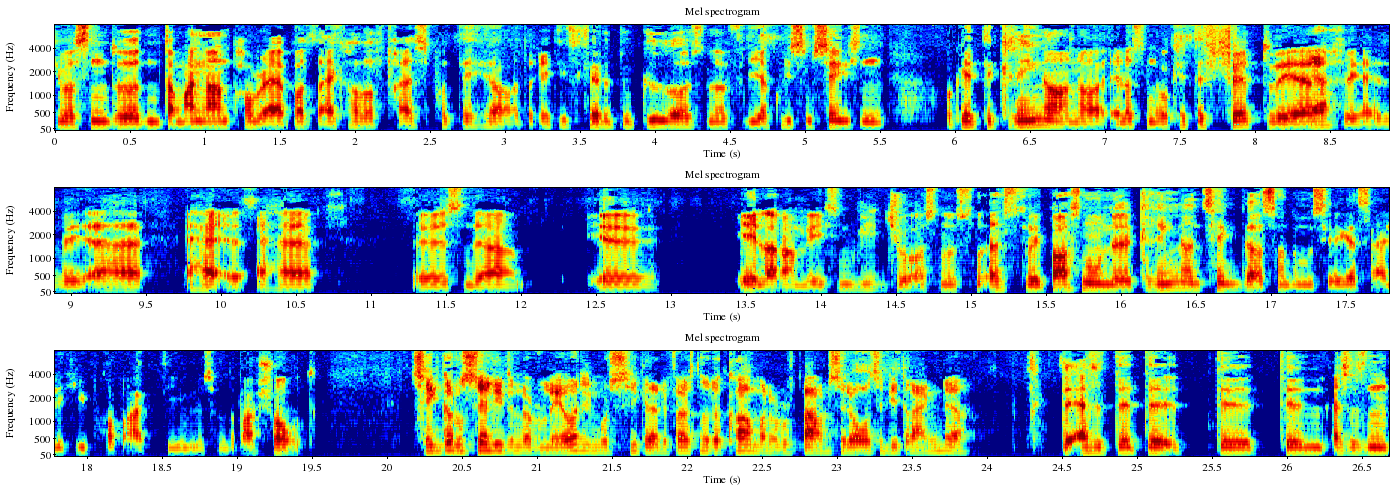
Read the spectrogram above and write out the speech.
de var sådan, du ved, der er mange andre rapper, der ikke har været frisk på det her, og det er rigtig fedt, at du gider og sådan noget, fordi jeg kunne ligesom se sådan, okay, det griner, når, eller sådan, okay, det er fedt, du ved, at, Ja. ja. at, at, at, have, at have, at have øh, sådan der, øh, eller der er med i sin video og sådan noget, sådan, altså det er bare sådan nogle øh, griner ting der, som der måske ikke er særlig hiphop-agtige, men som der bare er sjovt. Tænker du selv i det, når du laver din musik, eller er det først noget, der kommer, når du bouncer det over til de drenge der? Det, altså, det, det, det, det, altså sådan,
